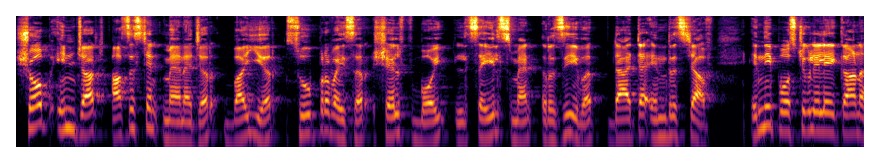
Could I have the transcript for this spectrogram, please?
Shop in charge assistant manager buyer supervisor shelf boy salesman receiver data entry staff എന്നീ പോസ്റ്റുകളിലേക്കാണ്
